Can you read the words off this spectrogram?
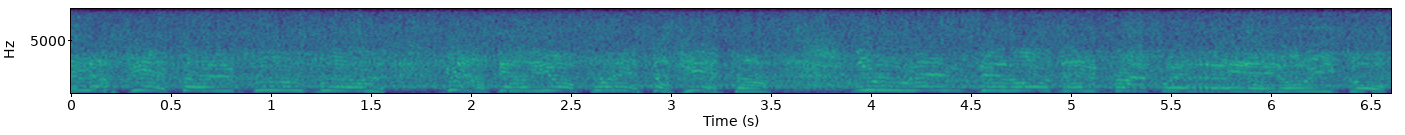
en la fiesta del fútbol. Gracias a Dios por esta fiesta. Ñublense 2 del flaco Herrera heroico.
